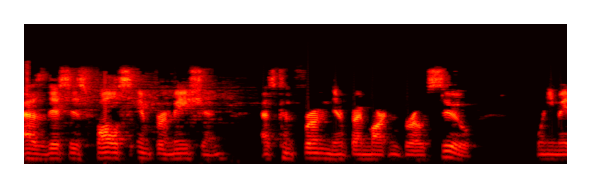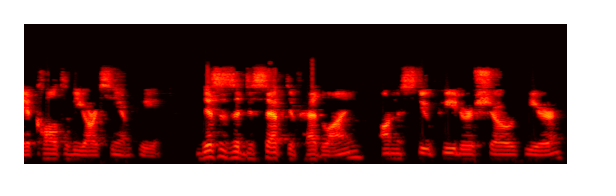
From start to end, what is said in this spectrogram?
as this is false information as confirmed there by Martin Brousseau when he made a call to the RCMP. This is a deceptive headline on the Stu Peters show here,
